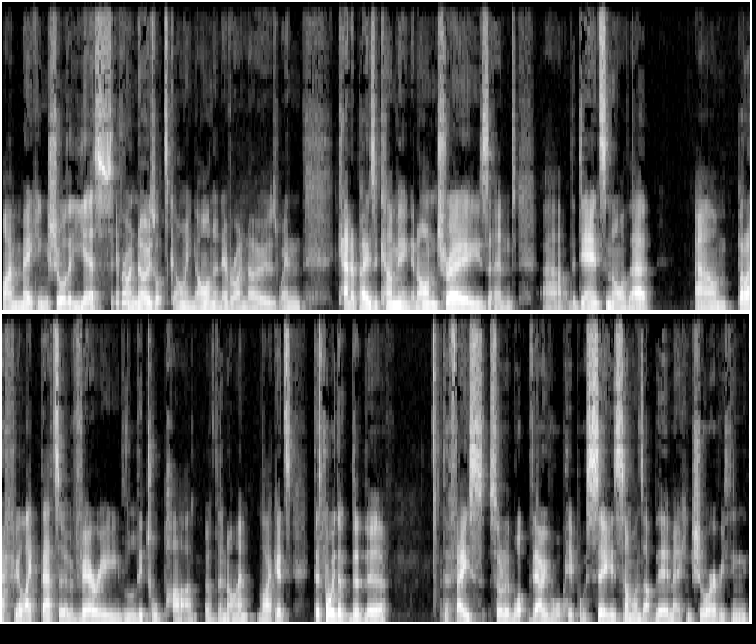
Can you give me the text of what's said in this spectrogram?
I'm making sure that yes, everyone knows what's going on and everyone knows when canapes are coming and entrees and uh, the dance and all that. Um, but I feel like that's a very little part of the night. Like it's there's probably the the, the the face sort of what valuable people see is someone's up there making sure everything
